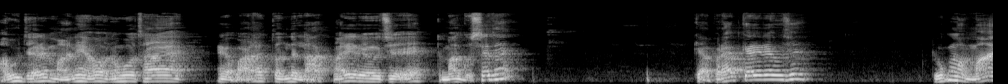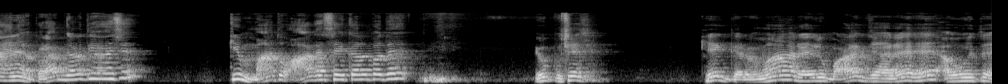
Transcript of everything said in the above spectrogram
આવું જ્યારે માને એવો અનુભવ થાય બાળક તો અંદર લાત મારી રહ્યો છે, તો માં ગુસ્સે થાય? કે અપરાધ કરી રહ્યું છે ટૂંકમાં માં એને અપરાધ ગણતી હોય છે કે માં તો આગ હશે કલ્પતે એવું પૂછે છે કે ગર્ભમાં રહેલું બાળક જ્યારે આવું રીતે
